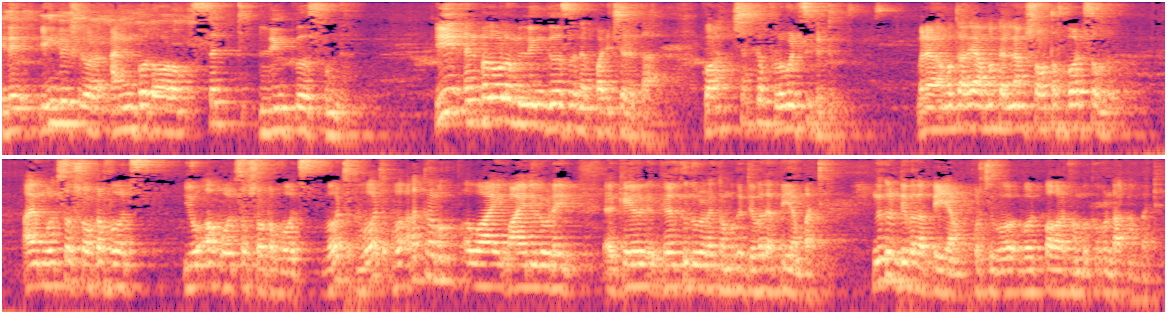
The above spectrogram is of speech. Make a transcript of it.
ഇത് ഇംഗ്ലീഷിൽ ഒരു അൻപതോളം സെറ്റ് ലിങ്കേഴ്സ് ഉണ്ട്. ഈ അൻപതോളം ലിങ്കേഴ്സ് തന്നെ പഠിച്ചെടുത്താൽ കുറച്ചൊക്കെ ഫ്ലൂവിഡ്സ് കിട്ടും. പിന്നെ നമുക്കറിയാം നമുക്കെല്ലാം ഷോർട്ട് ഓഫ് വേർഡ്സ് ഉണ്ട്. I am also short of words you are also short of words words word അതൊക്കെ നമുക്ക് വായി വായനയിലൂടെയും കേൾക്കുന്നതിലൂടെയൊക്കെ നമുക്ക് ഡെവലപ്പ് ചെയ്യാൻ പറ്റും. നിങ്ങൾക്ക് ഡെവലപ്പ് ചെയ്യാം. കുറച്ച് വേർഡ് പവർ നമുക്ക് ഉണ്ടാക്കാൻ പറ്റും.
